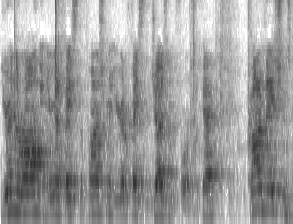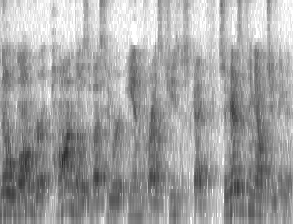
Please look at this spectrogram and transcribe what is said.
You're in the wrong, and you're going to face the punishment. You're going to face the judgment for us. Okay, condemnation is no longer upon those of us who are in Christ Jesus. Okay? So here's the thing I want you to think about.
